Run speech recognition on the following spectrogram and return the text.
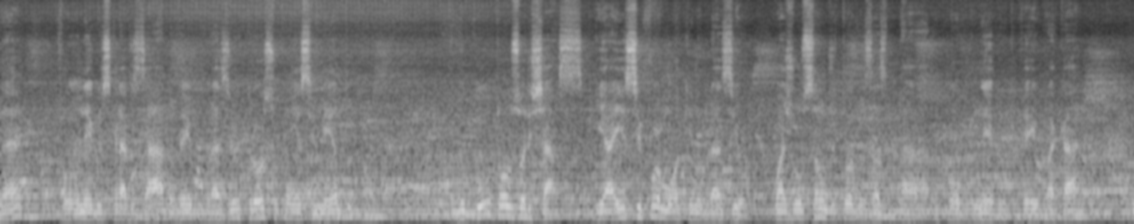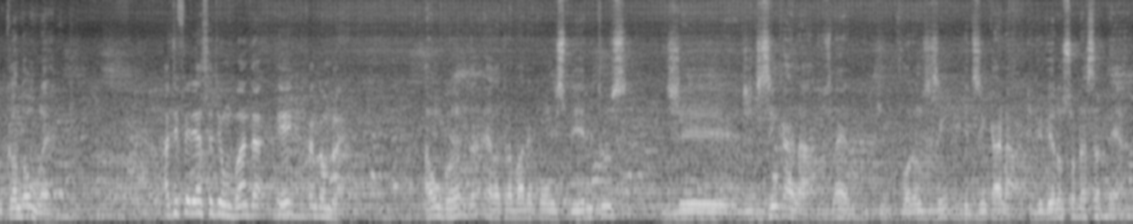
né? o negro escravizado veio para o Brasil e trouxe o conhecimento do culto aos orixás. E aí se formou aqui no Brasil, com a junção de as, a, o povo negro que veio para cá, o candomblé. A diferença de Umbanda e Candomblé? A Umbanda, ela trabalha com espíritos de desencarnados, né? Que foram desen, que desencarnaram, que viveram sobre essa terra.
